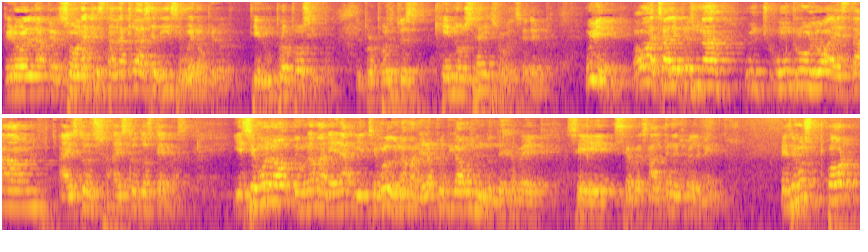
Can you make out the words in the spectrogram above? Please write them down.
Pero la persona que está en la clase dice, bueno, pero tiene un propósito. El propósito es, ¿qué no sé sobre el cerebro? Muy bien, vamos a echarle pues una, un, un rulo a, esta, a, estos, a estos dos temas. Y echémoslo de una manera, y echémoslo de una manera, pues digamos, en donde se, se, se resalten esos elementos. Pensemos por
